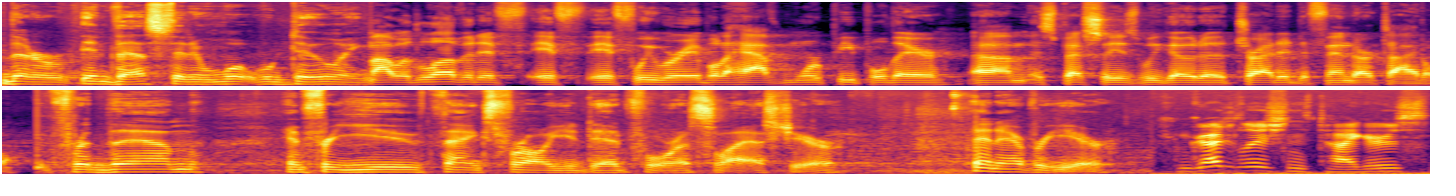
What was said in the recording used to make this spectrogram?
that are invested in what we're doing. I would love it if, if, if we were able to have more people there, um, especially as we go to try to defend our title. For them and for you, thanks for all you did for us last year and every year. Congratulations, Tigers,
